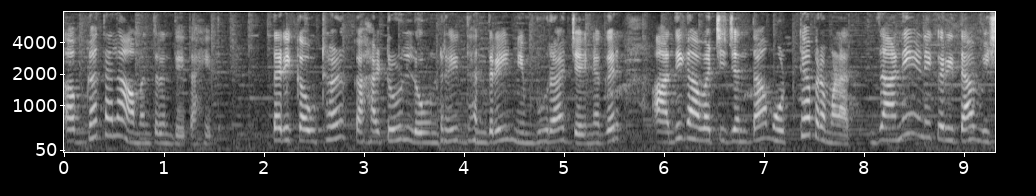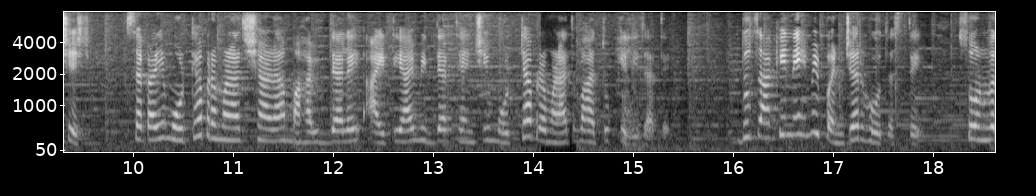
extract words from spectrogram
अपघाताला आमंत्रण देत आहेत. तरी कवठळ कहाटूर लोंढरे धंद्रे निंभुरा जयनगर आदी गावाची जनता मोठ्या प्रमाणात जाणे येणेकरिता विशेष सकाळी मोठ्या प्रमाणात शाळा महाविद्यालय आय टी आय विद्यार्थ्यांची मोठ्या प्रमाणात वाहतूक केली जाते. दुचाकी नेहमी पंचर होत असते. सोनवत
